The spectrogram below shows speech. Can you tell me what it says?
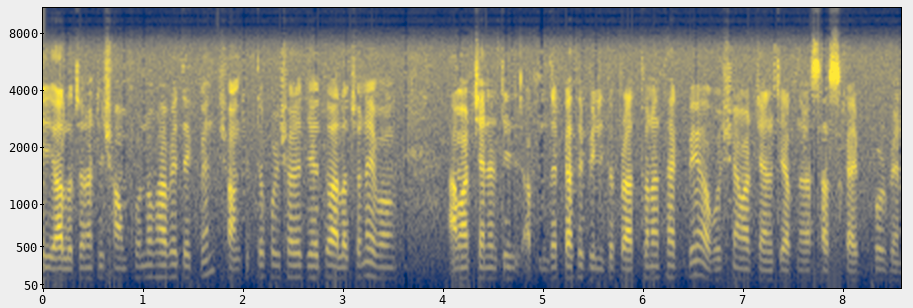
এই আলোচনাটি সম্পূর্ণভাবে দেখবেন। সংক্ষিপ্ত পরিসরে যেহেতু আলোচনা এবং আমার চ্যানেলটি আপনাদের কাছে বিনীত প্রার্থনা থাকবে। অবশ্যই আমার চ্যানেলটি আপনারা সাবস্ক্রাইব করবেন।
